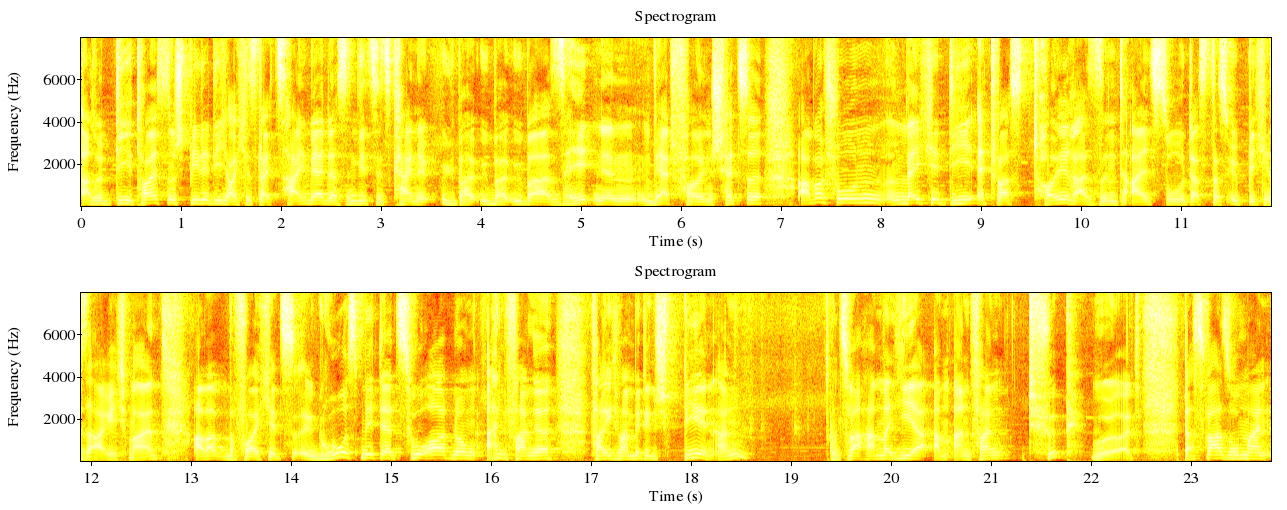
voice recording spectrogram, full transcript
also die teuersten Spiele, die ich euch jetzt gleich zeigen werde, das sind jetzt, jetzt keine über, über, über seltenen, wertvollen Schätze, aber schon welche, die etwas teurer sind als so das, das übliche, sage ich mal. Aber bevor ich jetzt groß mit der Zuordnung anfange, fange ich mal mit den Spielen an. Und zwar haben wir hier am Anfang Trip World. Das war so mein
